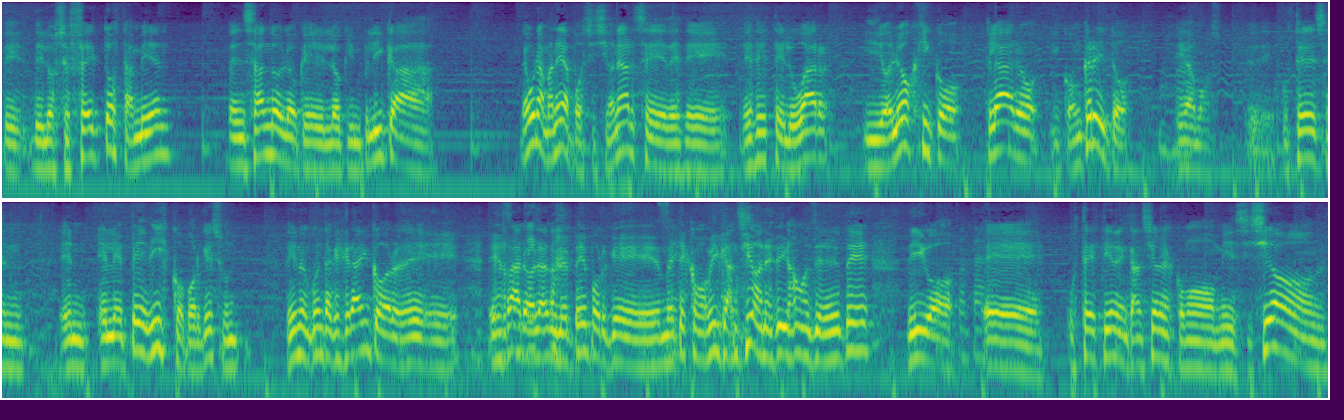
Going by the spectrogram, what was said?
de los efectos también pensando lo que, lo que implica de alguna manera posicionarse desde, desde este lugar ideológico, claro y concreto, digamos. Eh, ustedes en, en el EP disco, porque es un. Teniendo en cuenta que es Grindcore, eh, eh, es raro hablar de un EP porque metes como mil canciones, digamos, en el EP. Digo, ustedes tienen canciones como Mi Decisión,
